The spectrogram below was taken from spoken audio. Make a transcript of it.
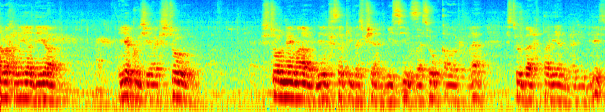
الروح الرياضيه هي كل شيء. راك شفتو شفتو نيمار اللي خسر كيفاش مشى عند ميسي وباسو وبقى واقف معاه شفتو البارح الطاليان مع الإنجليز.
